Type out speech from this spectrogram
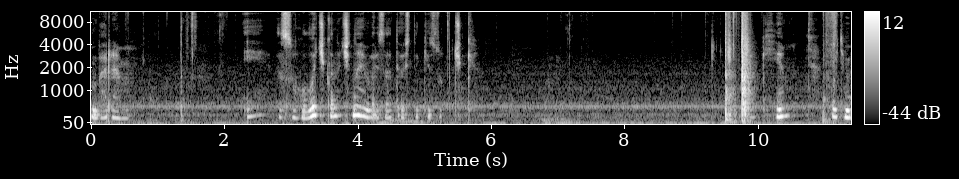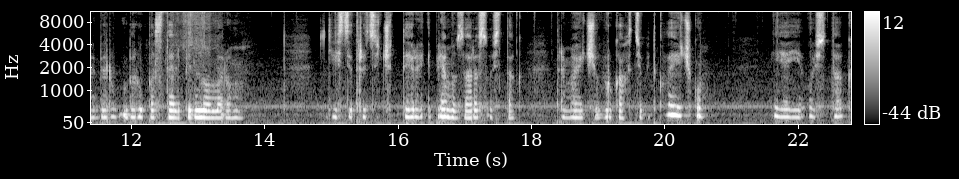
Беремо і з уголочка починаємо вирізати ось такі зубчики. Так. Потім я беру, беру пастель під номером 234 і прямо зараз ось так, тримаючи в руках цю підклеєчку, я її ось так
